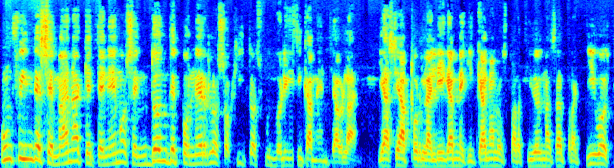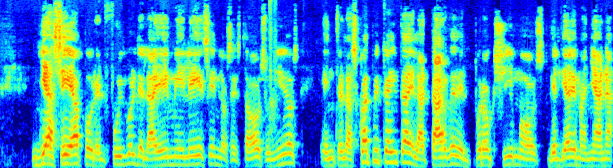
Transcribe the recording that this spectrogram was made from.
Un fin de semana que tenemos en donde poner los ojitos futbolísticamente hablando, ya sea por la Liga Mexicana, los partidos más atractivos, ya sea por el fútbol de la MLS en los Estados Unidos, entre las 4 y 30 de la tarde del próximo, del día de mañana,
